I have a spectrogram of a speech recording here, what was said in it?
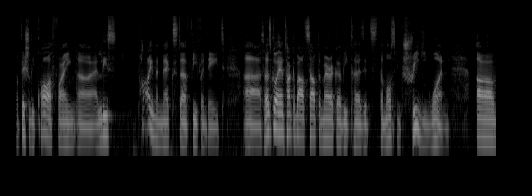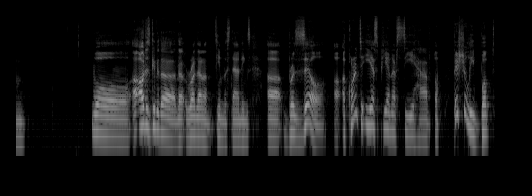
officially qualifying uh, at least probably in the next uh, FIFA date. Uh, so let's go ahead and talk about South America because it's the most intriguing one. Um, well, I'll just give you the, the rundown of the team, the standings. Uh, Brazil, according to ESPN FC, have officially booked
